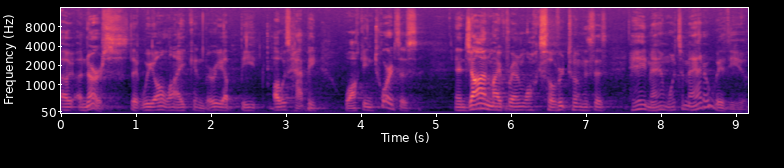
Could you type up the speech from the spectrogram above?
a, nurse that we all like and very upbeat, always happy, walking towards us. And John, my friend, walks over to him and says, Hey, man, what's the matter with you?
